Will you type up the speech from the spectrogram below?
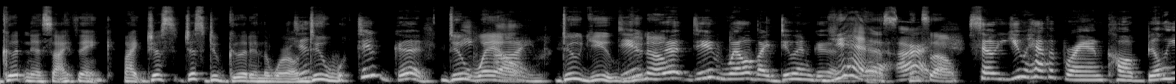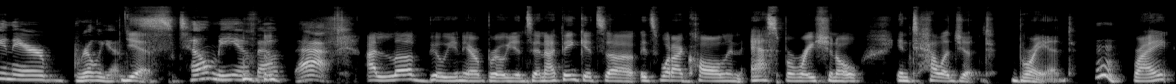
goodness. I think like just just do good in the world. Just do do good. do Be well. kind. Do you? Do you know? good, do well by doing good. Yes. Yeah. All right. so So you have a brand called Billionaire Brilliance. Yes. Tell me about that. I love billionaire brilliance, and I think it's uh it's what I call an aspirational, intelligent brand. Hmm. Right?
